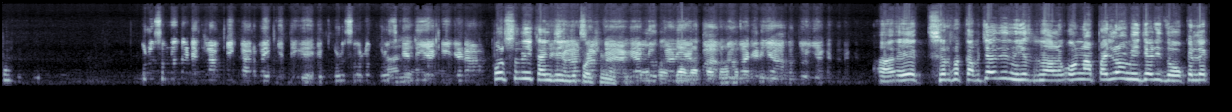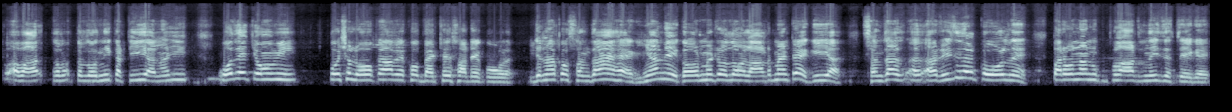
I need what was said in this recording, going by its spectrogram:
ਪੁਲਿਸ ਵੱਲੋਂ ਤੁਹਾਡੇ ਖਿਲਾਫ ਕੀ ਕਾਰਵਾਈ ਕੀਤੀ ਗਈ ਜੀ? ਪੁਲਿਸ ਵੱਲੋਂ ਪੁਲਿਸ ਕਹਿੰਦੀ ਹੈ ਕਿ ਜਿਹੜਾ ਪੁਲਿਸ ਨਹੀਂ ਕਹਿੰਦੀ ਜੀ ਵੀ ਪਾਇਆ ਗਿਆ ਲੋਕਾਂ ਦੀਆਂ ਭਾਵਨਾਵਾਂ ਜਿਹੜੀਆਂ ਆਹਤ ਹੋਈਆਂ ਕਿਤੇ ਨਾ ਕਿਤੇ। ਆ, ਇਹ ਸਿਰਫ ਕਬਜ਼ੇ ਦੀ ਨੀਅਤ ਨਾਲ ਉਹਨਾਂ ਪਹਿਲਾਂ ਵੀ ਜਿਹੜੀ 2 ਕਿੱਲੇ ਕਲੋਨੀ ਕੱਟੀ ਆ ਨਾ ਜੀ ਉਹਦੇ ਚੋਂ ਵੀ ਕੁਝ ਲੋਕ ਆ ਵੇਖੋ ਬੈਠੇ ਸਾਡੇ ਕੋਲ ਜਿਨ੍ਹਾਂ ਕੋਲ ਸੰਦਾਂ ਹੈਗੀਆਂ ਨੇ ਗਵਰਨਮੈਂਟ ਵੱਲੋਂ ਅਲਾਟਮੈਂਟ ਹੈਗੀ ਆ ਸੰਦਾਂ origignal ਕੋਲ ਨੇ ਪਰ ਉਹਨਾਂ ਨੂੰ ਪਲਾਟ ਨਹੀਂ ਦਿੱਤੇ ਗਏ।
